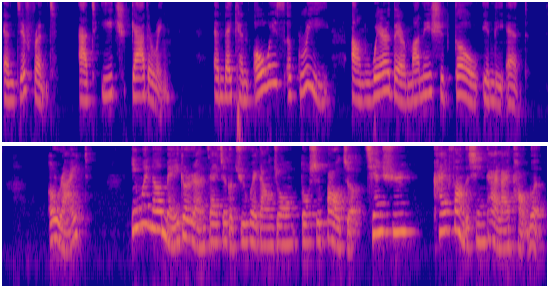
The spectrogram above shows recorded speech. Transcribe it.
and different at each gathering and they can always agree on where their money should go in the end. All right. 因为呢，每一个人在这个聚会当中都是抱着谦虚、开放的心态来讨论，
